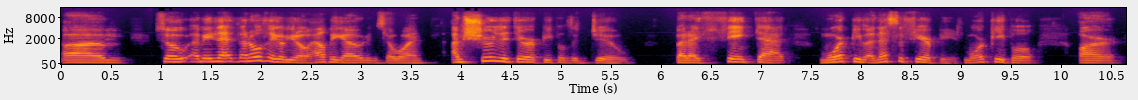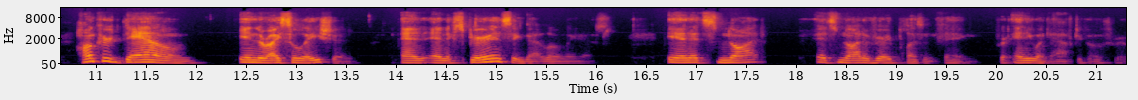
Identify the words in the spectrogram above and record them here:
Um, so, I mean, that, that whole thing of, you know, helping out and so on, I'm sure that there are people that do, but I think that more people, and that's the fear piece, more people are hunkered down in their isolation and, and experiencing that loneliness. And it's not, it's not a very pleasant thing for anyone to have to go through.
